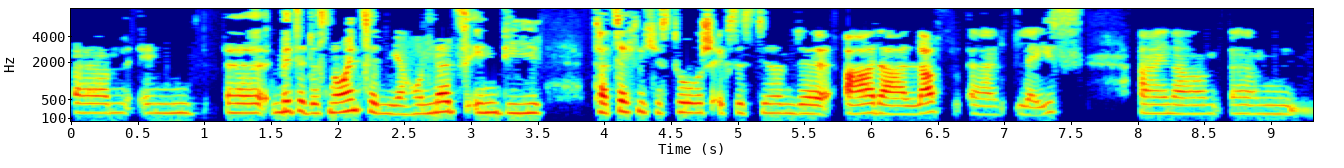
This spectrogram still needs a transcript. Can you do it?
ähm, in äh, Mitte des 19. Jahrhunderts in die tatsächlich historisch existierende Ada Lovelace, einer ähm,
